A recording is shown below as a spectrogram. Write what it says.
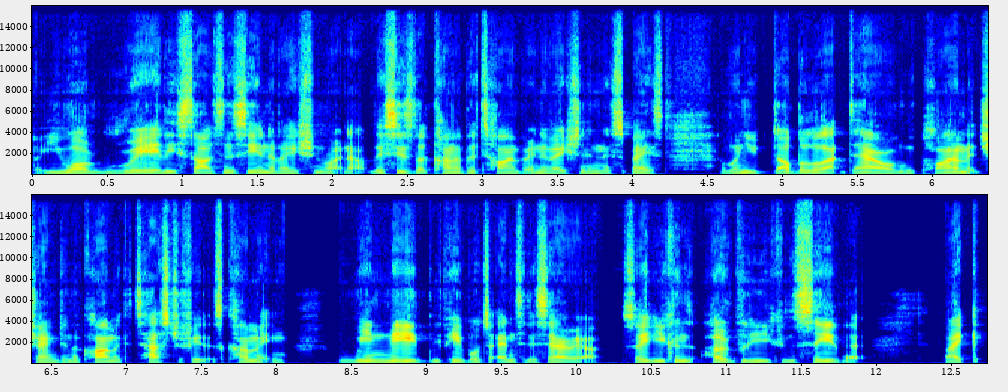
But you are really starting to see innovation right now. This is the kind of the time for innovation in this space. And when you double that down with climate change and the climate catastrophe that's coming, we need people to enter this area. So you can hopefully you can see that like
